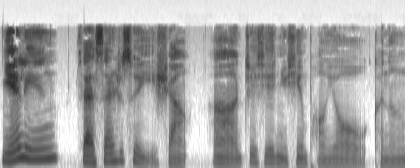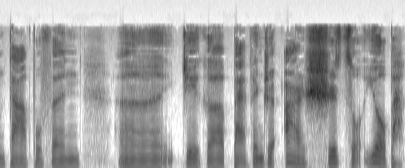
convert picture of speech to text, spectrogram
年龄在三十岁以上啊，这些女性朋友可能大部分，嗯，这个百分之二十左右吧，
